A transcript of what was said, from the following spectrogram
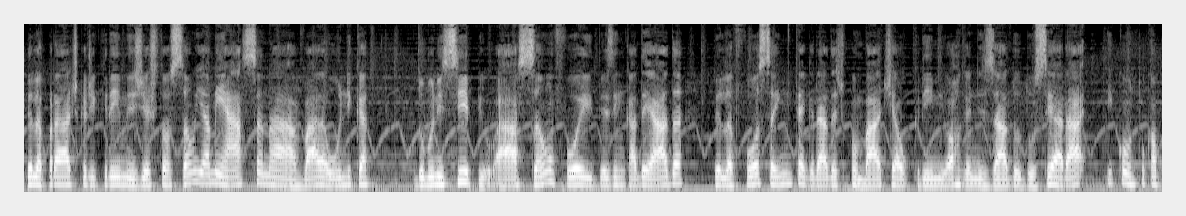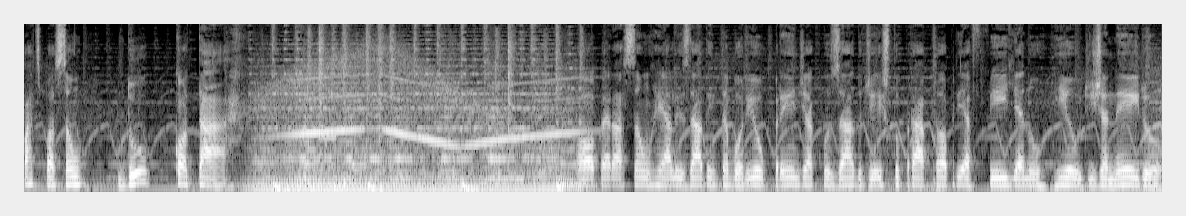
pela prática de crimes de extorsão e ameaça na vara única do município. A ação foi desencadeada pela Força Integrada de Combate ao Crime Organizado do Ceará e contou com a participação do COTAR. A operação realizada em Tamboril prende acusado de estuprar a própria filha no Rio de Janeiro.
